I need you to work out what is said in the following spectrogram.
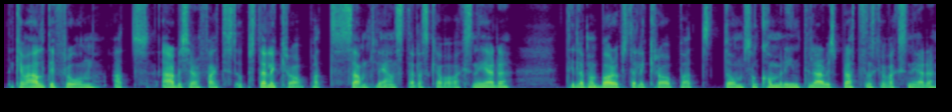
Det kan vara allt ifrån att arbetsgivaren faktiskt uppställer krav på att samtliga anställda ska vara vaccinerade, till att man bara uppställer krav på att de som kommer in till arbetsplatsen ska vara vaccinerade,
